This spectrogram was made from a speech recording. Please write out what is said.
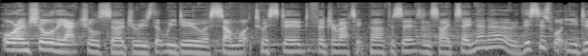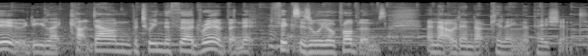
Or I'm sure the actual surgeries that we do are somewhat twisted for dramatic purposes, and so I'd say, no, no, this is what you do. Do you like cut down between the third rib and it fixes all your problems? And that would end up killing the patient.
